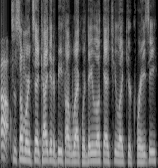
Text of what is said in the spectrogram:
Oh, to somewhere and said, "Can I get a beef on weck?" Would they look at you like you're crazy?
